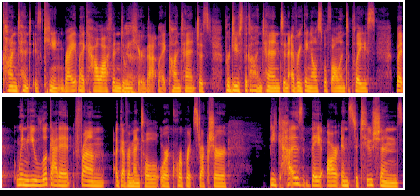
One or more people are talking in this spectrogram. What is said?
content is king, right? Like, how often do yeah. we hear that? Like, content, just produce the content and everything else will fall into place. But when you look at it from a governmental or a corporate structure, because they are institutions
